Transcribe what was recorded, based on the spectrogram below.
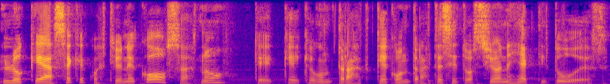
lo que hace que cuestione cosas, ¿no? Que, que, que contraste situaciones y actitudes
